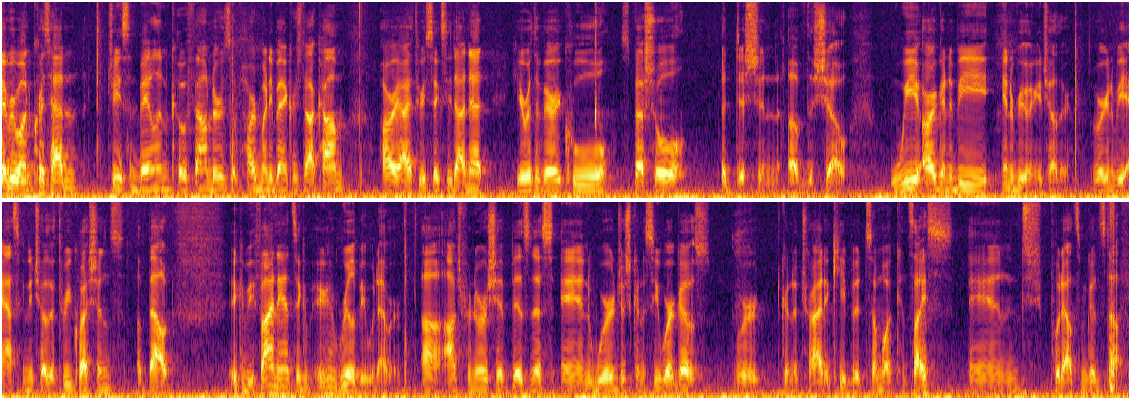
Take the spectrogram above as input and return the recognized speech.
everyone, Chris Haddon, Jason Balin, co-founders of hardmoneybankers.com, rei360.net, here with a very cool special edition of the show. We are going to be interviewing each other. We're going to be asking each other three questions about it could be finance, it could, it could really be whatever, uh, entrepreneurship, business, and we're just going to see where it goes. We're going to try to keep it somewhat concise and put out some good stuff.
